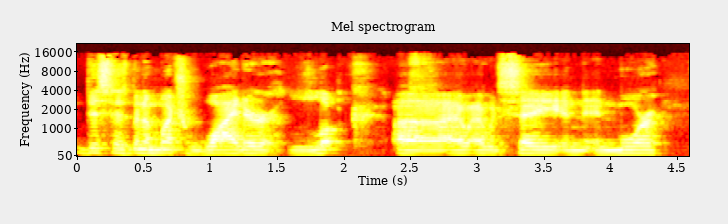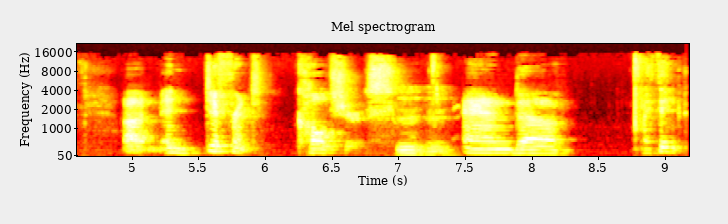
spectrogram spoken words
this has been a much wider look. Uh, I, I would say in in more uh, in different cultures, and. Uh, I think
